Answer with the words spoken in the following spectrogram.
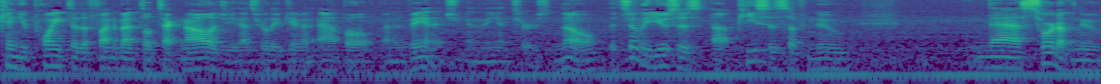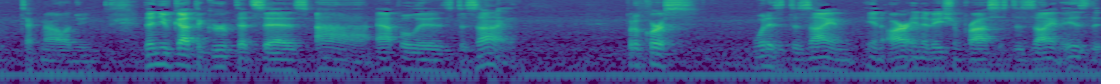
can you point to the fundamental technology that's really given Apple an advantage? in the answer is no. It certainly uses uh, pieces of new, nah, sort of new technology. Then you've got the group that says, ah, Apple is design. But of course, what is design? In our innovation process, design is the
